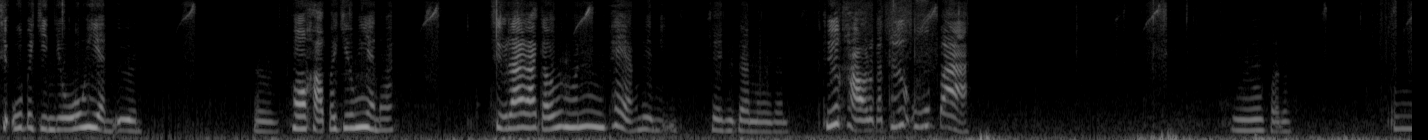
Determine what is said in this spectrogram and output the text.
สิอู้ไปกินอยู่โรงเหียนอื่นหอเขาไปกินโรงเหียนนะสิวร้ายๆกับมันแพงเลยนี่ใช่คือการเมือนกันถือเขาแล้วก็ถืออู้ป่าอืมขอดูอืม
